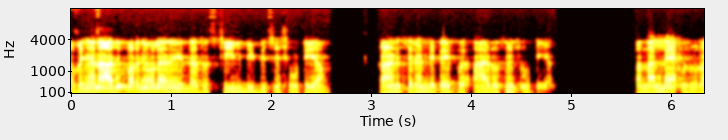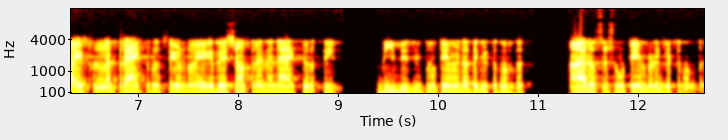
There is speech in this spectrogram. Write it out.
അപ്പൊ ഞാൻ ആദ്യം പറഞ്ഞ പോലെ തന്നെ ഇതിന്റെ അകത്ത് സ്റ്റീൽ ബി ബി ഷൂട്ട് ചെയ്യാം. കാണിച്ച രണ്ട് ടൈപ്പ് ആരോസിന് ഷൂട്ട് ചെയ്യാം. നല്ല ഒരു റൈഫിളിന് എത്ര ആക്യുറസി ഉണ്ടോ ഏകദേശം അത്രയും തന്നെ accuracy B B C shoot ചെയ്യാൻ വേണ്ടി അത് കിട്ടുന്നുണ്ട്. ആരോസ് ഷൂട്ട് ചെയ്യുമ്പോഴും കിട്ടുന്നുണ്ട്.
